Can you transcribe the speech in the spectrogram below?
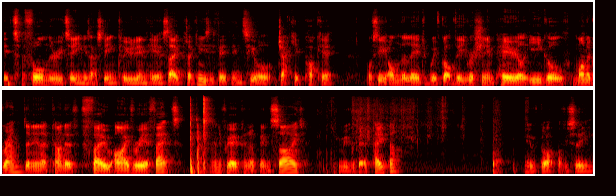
to perform the routine is actually included in here so, so it can easily fit into your jacket pocket. Obviously on the lid we've got the Russian Imperial Eagle monogram done in a kind of faux ivory effect and if we open up inside, remove the bit of paper. Here we've got obviously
